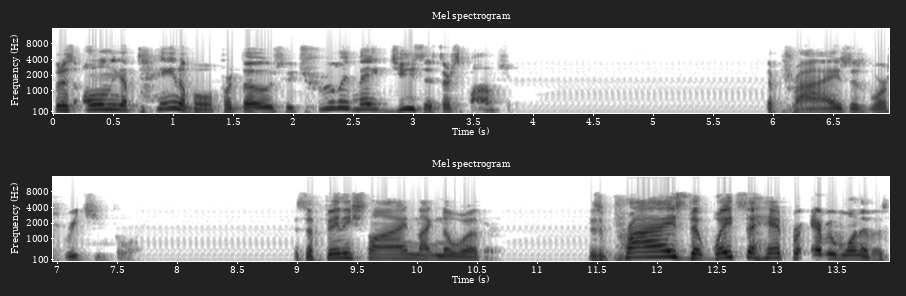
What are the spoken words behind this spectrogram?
but it's only obtainable for those who truly made Jesus their sponsor. The prize is worth reaching for. It's a finish line like no other. There's a prize that waits ahead for every one of us.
